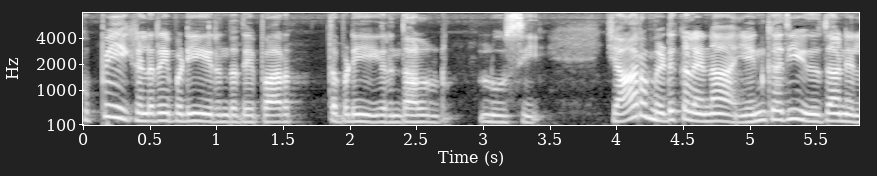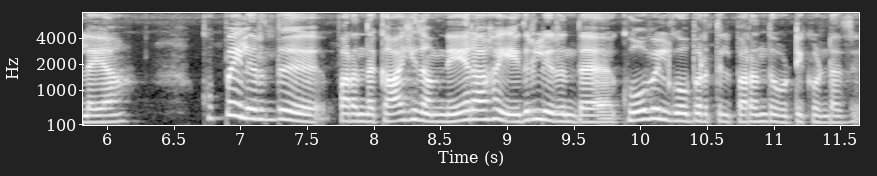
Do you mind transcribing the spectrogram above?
குப்பையை கிளறியபடி இருந்ததை பார்த்தபடி இருந்தாள் லூசி. யாரும் எடுக்கலைன்னா என் கதியும் இதுதான் இல்லையா? குப்பையிலிருந்து பறந்த காகிதம் நேராக எதிரில் இருந்த கோவில் கோபுரத்தில் பறந்து ஒட்டி கொண்டது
